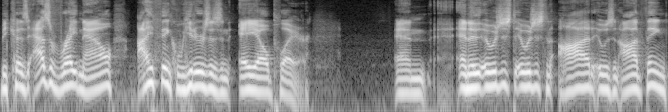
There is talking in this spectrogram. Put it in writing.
Because as of right now, I think Wieters is an AL player. And and it, it was just it was just an odd it was an odd thing.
